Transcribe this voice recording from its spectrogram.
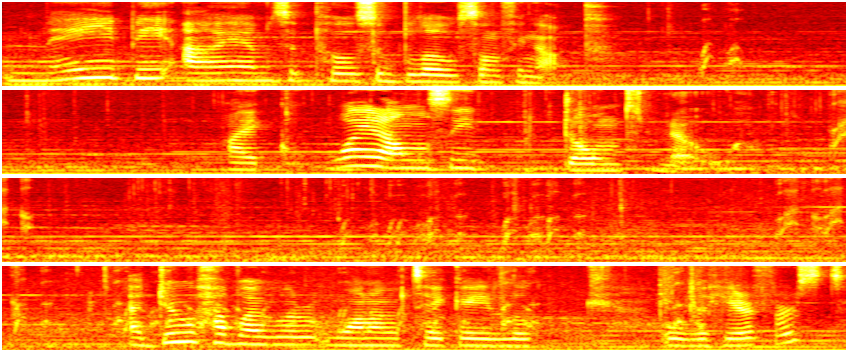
Maybe I am supposed to blow something up. I quite honestly don't know. I do, however, want to take a look over here first.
